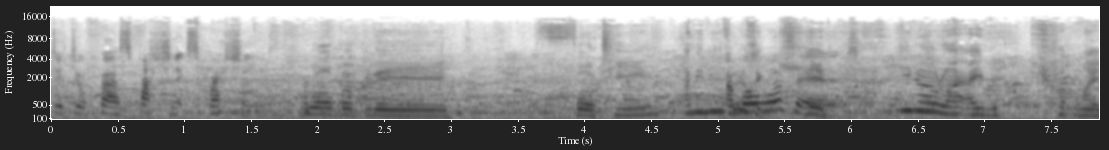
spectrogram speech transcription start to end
did your first fashion expression? Probably 14. I mean, even And what a was kid, it? You know, like I would cut my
